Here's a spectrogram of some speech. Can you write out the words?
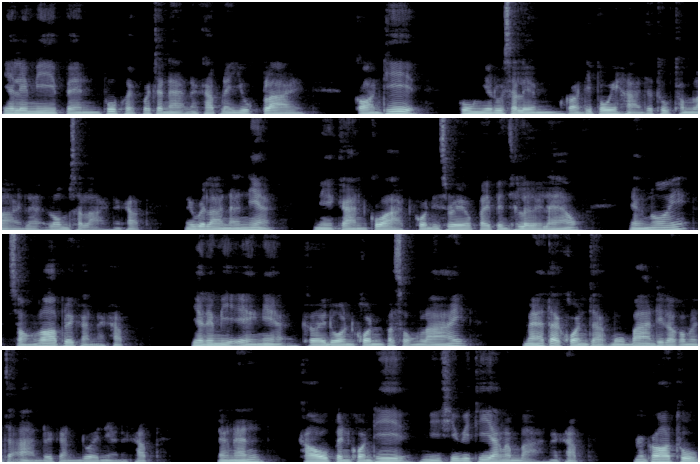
เยเรมีเป็นผู้เผยพระวจนะนะครับ ในยุคปลายก่อนที่กรุงเยรูซาเล็ม ก่อนที่พระวิหารจะถูกทำลายและล่มสลายนะครับ ในเวลานั้นเนี่ยมีการกวาดคนอิสราเอลไปเป็นเฉลยแล้ว อย่างน้อยสองรอบด้วยกันนะครับ เยเรมีเองเนี่ยเคยโดนคนประสงค์ร้าย แม้แต่คนจากหมู่บ้านที่เรากำลังจะอ่านด้วยกันด้วยเนี่ยนะครับ ดังนั้นเขาเป็นคนที่มีชีวิตที่ยากลำบากนะครับ แล้วก็ถูก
